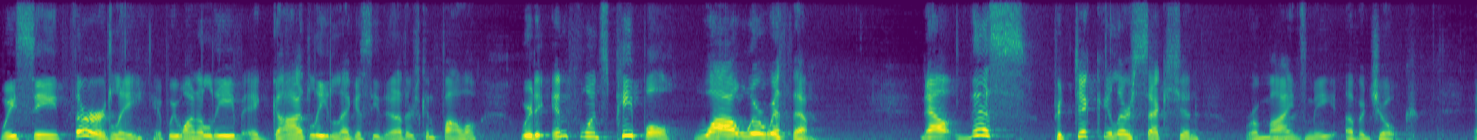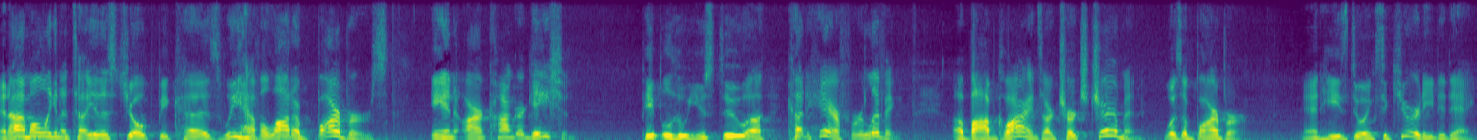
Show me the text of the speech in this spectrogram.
We see, thirdly, if we want to leave a godly legacy that others can follow, we're to influence people while we're with them. Now, this particular section reminds me of a joke. And I'm only going to tell you this joke because we have a lot of barbers in our congregation people who used to uh, cut hair for a living. Uh, Bob Glines, our church chairman, was a barber, and he's doing security today.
